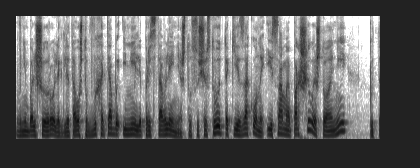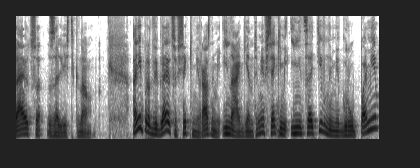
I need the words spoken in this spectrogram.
в небольшой ролик для того, чтобы вы хотя бы имели представление, что существуют такие законы. И самое паршивое, что они пытаются залезть к нам. Они продвигаются всякими разными иноагентами, всякими инициативными группами,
